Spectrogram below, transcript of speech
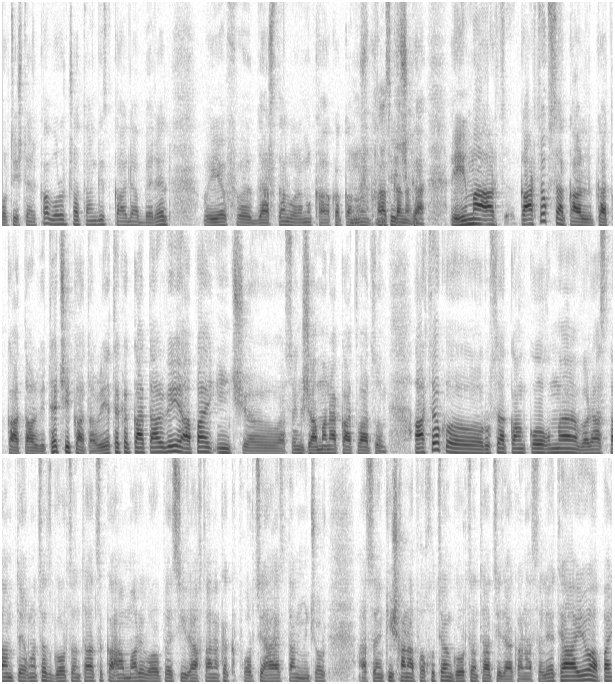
գործիչներ կա, որոնց շատ հանգիստ կարելի է բերել եւ դարձնել ուրեմն քաղաքական ուժ չկա։ Հիմա կարծոք սա կատարվի, թե չի կատարվի։ Եթե կկատարվի, ապա ինչ, ասենք ժամանակատվածում։ Արդյոք ռուսական կողմը Վրաստան տեղնացած գործընթացը կհամարի որպես իր հաղթանակը կփորձի Հայաստան ոչ որ ասենք իշխանապողության գործընթաց իրականացնել։ Եթե այո, ապա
